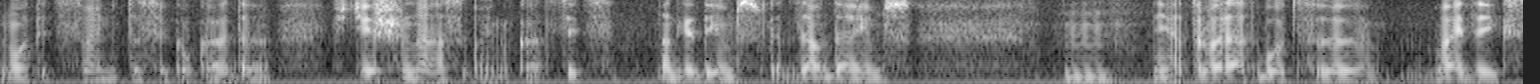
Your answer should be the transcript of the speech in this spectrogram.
noticis. Vai nu tas ir kaut kāda šķiršanās, vai nu kāds cits atgadījums, kāds zaudējums. Mm, jā, tur varētu būt uh, vajadzīgs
